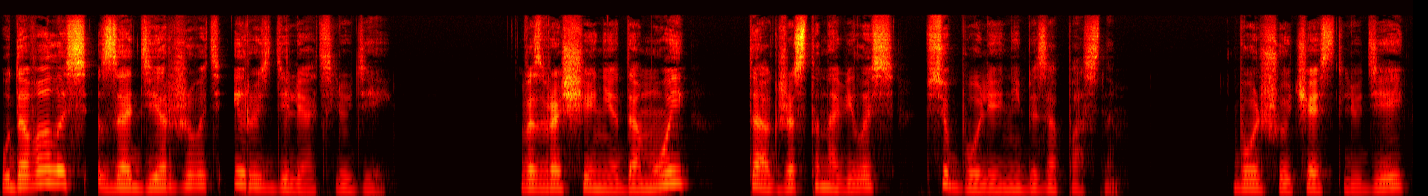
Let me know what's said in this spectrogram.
удавалось задерживать и разделять людей. Возвращение домой также становилось все более небезопасным. Большую часть людей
